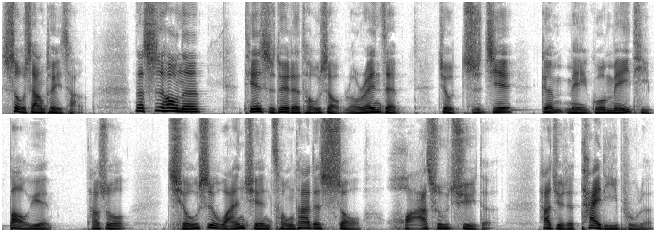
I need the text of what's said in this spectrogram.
受伤退场。那事后呢，天使队的投手 Lorenzen 就直接跟美国媒体抱怨，他说球是完全从他的手滑出去的，他觉得太离谱了。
